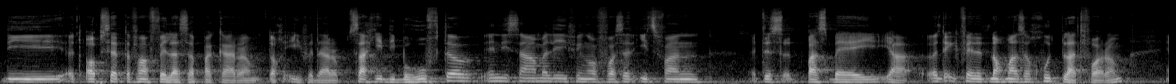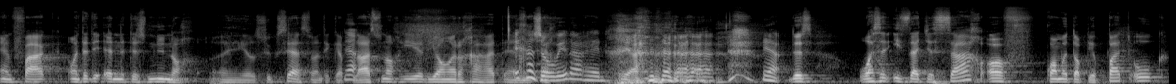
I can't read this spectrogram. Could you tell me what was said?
Die, het opzetten van Villa Sapakaram, toch even daarop. Zag je die behoefte in die samenleving? Of was het iets van, het, is, het past bij, ja, want ik vind het nogmaals een goed platform. En vaak, want het, en het is nu nog een heel succes. Want ik heb Ja. laatst nog hier jongeren gehad. En Ik ga zo echt- weer daarheen. Ja. Ja. dus was het iets dat je zag of kwam het op je pad ook?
